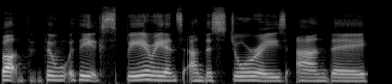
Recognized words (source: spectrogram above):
But the the experience and the stories and the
